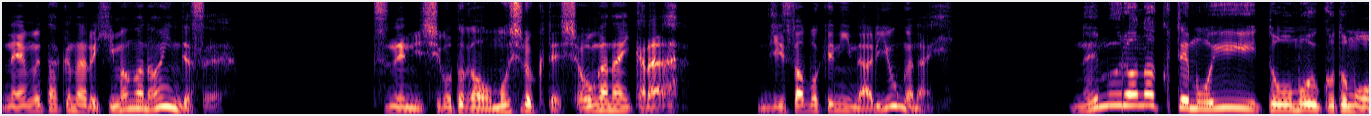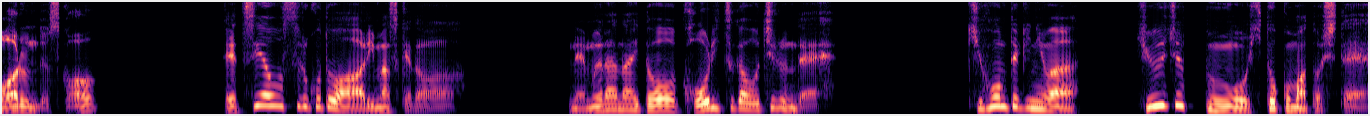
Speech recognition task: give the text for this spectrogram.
眠たくなる暇がないんです。常に仕事が面白くてしょうがないから時差ボケになりようがない。眠らなくてもいいと思うこともあるんですか？徹夜をすることはありますけど眠らないと効率が落ちるんで基本的には90分を1コマとして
